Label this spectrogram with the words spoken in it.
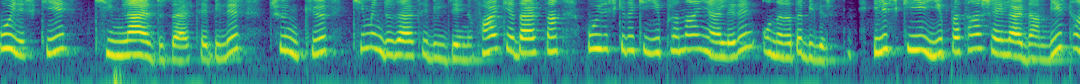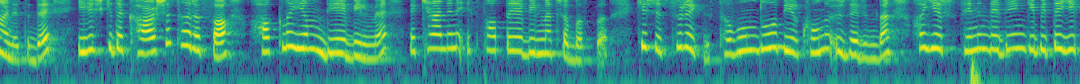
Bu ilişkiyi kimler düzeltebilir? Çünkü kimin düzeltebileceğini fark edersen bu ilişkideki yıpranan yerleri onarabilirsin. İlişkiyi yıpratan şeylerden bir tanesi de ilişkide karşı tarafa haklıyım diyebilme ve kendini ispatlayabilme çabası. Kişi sürekli savunduğu bir konu üzerinden hayır senin dediğin gibi değil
